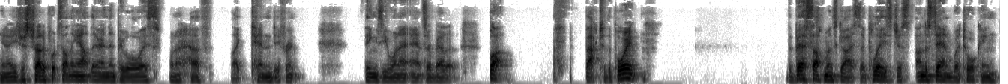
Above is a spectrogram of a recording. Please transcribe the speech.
you know, you just try to put something out there, and then people always want to have like 10 different things you want to answer about it. But back to the point. The best supplements, guys. So please just understand we're talking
